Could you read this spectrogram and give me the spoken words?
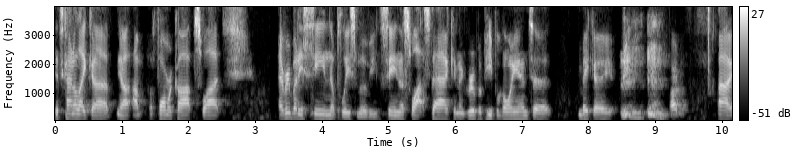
it's kind of like, a, uh, you know, I'm a former cop, SWAT. Everybody's seen a police movie, seen a SWAT stack and a group of people going in to make a pardon, uh,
